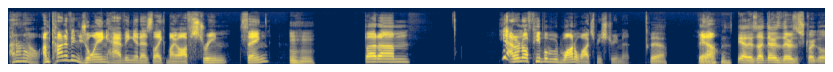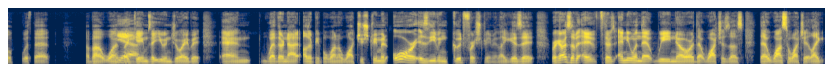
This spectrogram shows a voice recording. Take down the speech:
I don't know. I'm kind of enjoying having it as like my off-stream thing. Mm-hmm. But um yeah, I don't know if people would want to watch me stream it. Yeah. You yeah. know? Yeah. There's a, there's there's a struggle with that about one Yeah. like games that you enjoy, but and whether or not other people want to watch you stream it, or is it even good for streaming? Like, is it regardless of if there's anyone that we know or that watches us that wants to watch it? Like,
